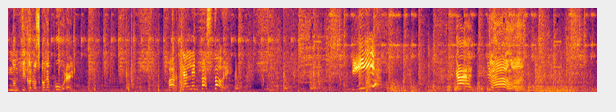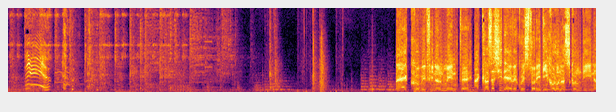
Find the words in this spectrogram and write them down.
Non ti conosco neppure. Morte all'impastore! Eccovi finalmente! A cosa si deve questo ridicolo nascondino?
